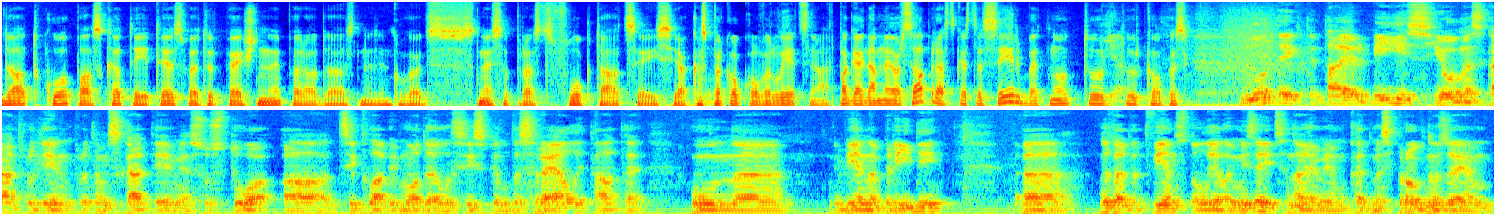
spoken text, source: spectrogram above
datu kopā skatīties, vai tur pēkšņi neparādās nezinu, kaut kādas nesaprastas fluktuācijas, jā, kas par kaut ko var liecināt. Pagaidām nevar saprast, kas tas ir, bet nu, tur, jā. tur kaut kas. Noteikti tā ir bijis, jo mēs katru dienu, protams, skatījāmies uz to, cik labi modelis izpildas realitāte. Un vienā brīdī, nu, viens no lieliem izaicinājumiem, kad mēs prognozējam,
